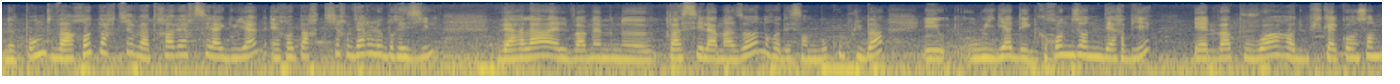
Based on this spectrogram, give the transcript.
de ponte, va repartir, va traverser la Guyane et repartir vers le Brésil. Vers là, elle va même passer l'Amazone, redescendre beaucoup plus bas, et où il y a des grandes zones d'herbiers. Et elle va pouvoir, puisqu'elle consomme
